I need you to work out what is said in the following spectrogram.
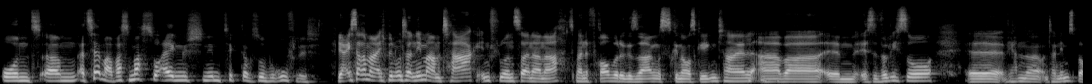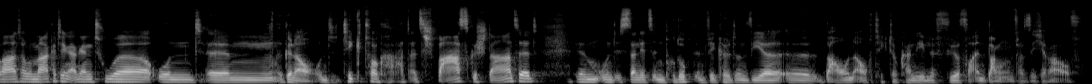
und ähm, erzähl mal, was machst du eigentlich neben TikTok so beruflich? Ja, ich sage mal, ich bin Unternehmer am Tag, Influencer in der Nacht. Meine Frau würde sagen, es ist genau das Gegenteil. Aber ähm, es ist wirklich so, äh, wir haben eine Unternehmensberatung und Marketingagentur und ähm, genau, und TikTok hat als Spaß gestartet ähm, und ist dann jetzt in ein Produkt entwickelt und wir äh, bauen auch TikTok-Kanäle für vor allem Banken und Versicherer auf.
